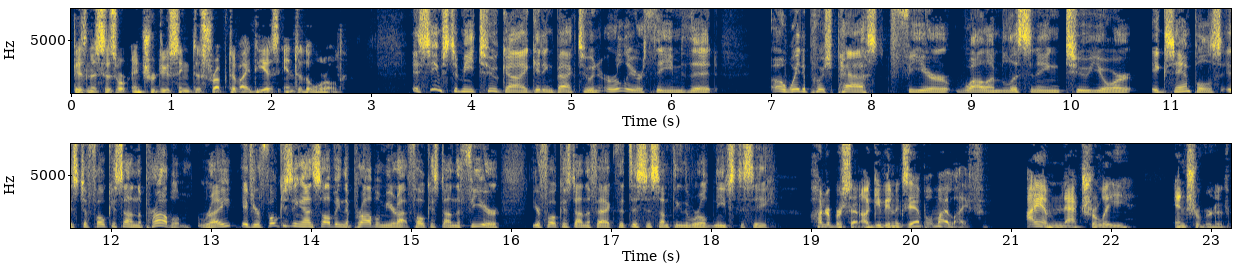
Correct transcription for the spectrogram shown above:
businesses or introducing disruptive ideas into the world. It seems to me, too, Guy, getting back to an earlier theme, that a way to push past fear while I'm listening to your examples is to focus on the problem, right? If you're focusing on solving the problem, you're not focused on the fear. You're focused on the fact that this is something the world needs to see. 100%. I'll give you an example of my life. I am naturally introverted.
